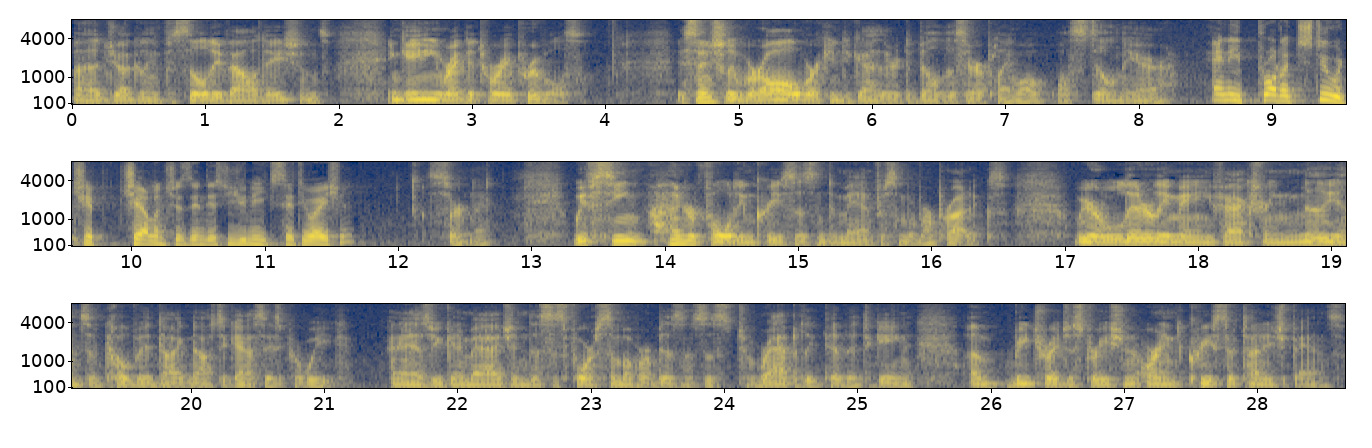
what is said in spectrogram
uh, juggling facility validations and gaining regulatory approvals. Essentially, we're all working together to build this airplane while, while still in the air. Any product stewardship challenges in this unique situation? Certainly. We've seen hundredfold increases in demand for some of our products. We are literally manufacturing millions of COVID diagnostic assays per week. And as you can imagine, this has forced some of our businesses to rapidly pivot to gain um, REACH registration or increase their tonnage bands.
